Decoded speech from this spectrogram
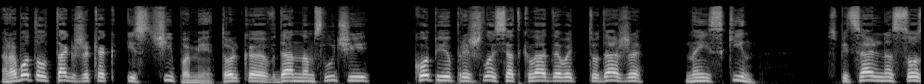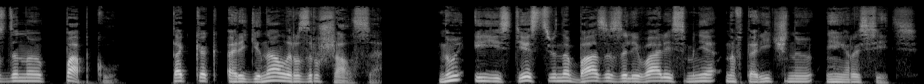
Работал так же, как и с чипами, только в данном случае копию пришлось откладывать туда же на искин, в специально созданную папку, так как оригинал разрушался. Ну и, естественно, базы заливались мне на вторичную нейросеть.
